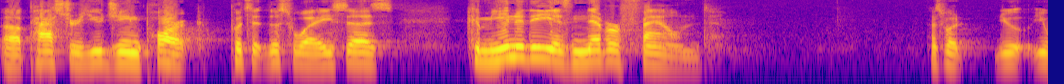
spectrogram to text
Uh, Pastor Eugene Park puts it this way he says, Community is never found. That's what you, you,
